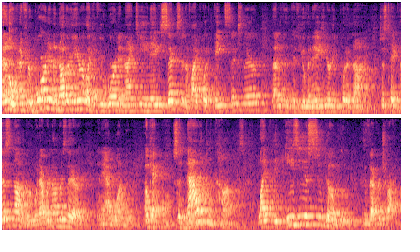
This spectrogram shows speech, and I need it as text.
and, oh, and if you're born in another year, like if you were born in 1986, and if I put 86 there, then if you have an 8 here, you put a 9. Just take this number, whatever number's there, and add 1 to it. Okay, so now it becomes like the easiest Sudoku you've ever tried.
